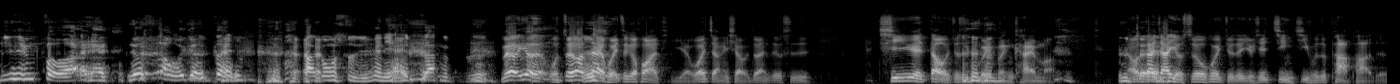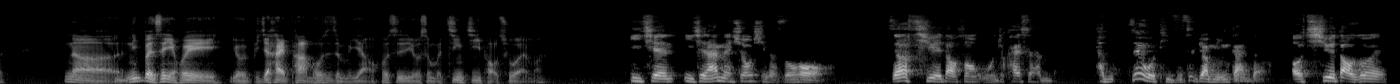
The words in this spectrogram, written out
你很佛啊嘞！你就让我一个人在 办公室里面，你还这样子？没有，因为我最后带回这个话题啊，我要讲一小段，就是七月到就是鬼门开嘛，然后大家有时候会觉得有些禁忌或是怕怕的，那你本身也会有比较害怕，或是怎么样，或是有什么禁忌跑出来吗？以前以前还没修行的时候，只要七月到时候，我就开始很。很，因为我体质是比较敏感的，哦，七月到之后，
